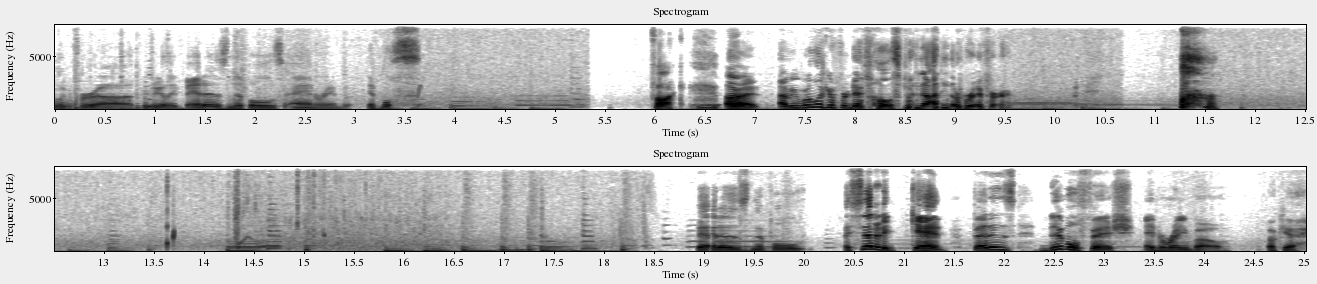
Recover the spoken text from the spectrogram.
We're looking for uh, particularly betas, nipples, and rainbow nipples. Fuck. All right. I mean, we're looking for nipples, but not in the river. Betas, nipple. I said it again. Betas, nibblefish, and rainbow. Okay.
